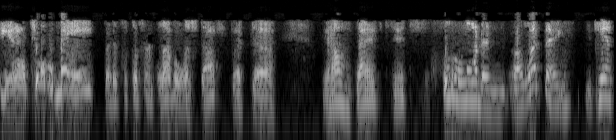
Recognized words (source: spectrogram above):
you know, trouble may, but it's a different level of stuff. But, uh, you know, that, it's little than, well, one thing, you can't,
